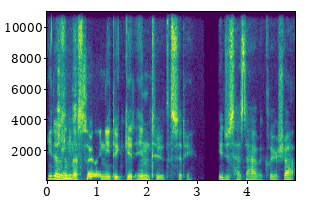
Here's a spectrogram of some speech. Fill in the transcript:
He doesn't is- necessarily need to get into the city. He just has to have a clear shot.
